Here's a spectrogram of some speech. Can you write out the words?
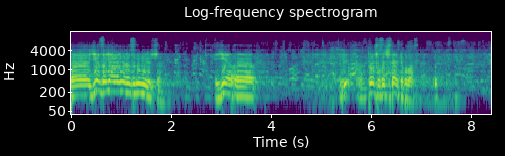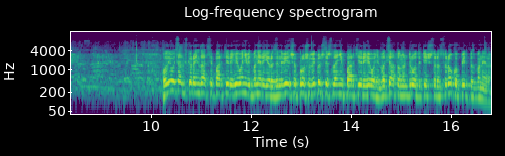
Е, є заява Юрія Зиновійовича. Є. Е, прошу, зачитайте, будь ласка. Голові Оцянської організації партії регіонів від Банери Юрія Зиновійовича прошу виключити членів партії регіонів 20.02.2014 року підпис Банера.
